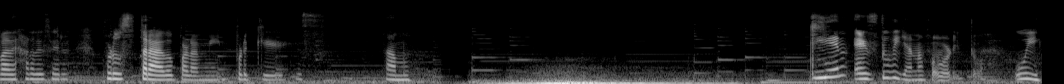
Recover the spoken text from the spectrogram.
va a dejar de ser frustrado para mí porque es... amo. ¿Quién es tu villano favorito? Uy,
